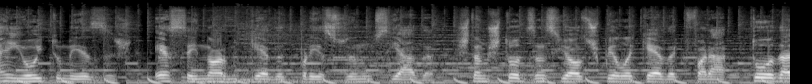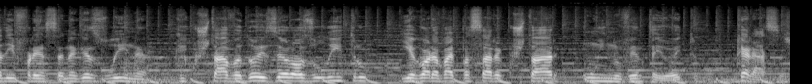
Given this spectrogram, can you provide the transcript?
em oito meses. Essa enorme queda de preços anunciada. Estamos todos ansiosos pela queda que fará toda a diferença na gasolina, que custava 2 euros o litro e agora vai passar a custar 1,98. Caraças,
